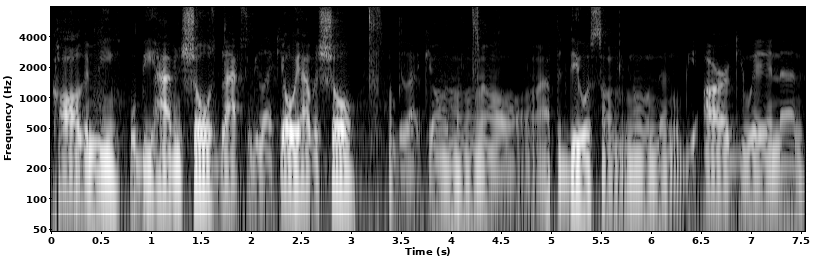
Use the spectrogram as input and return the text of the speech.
calling me. We'll be having shows. Blacks will be like, "Yo, we have a show." I'll be like, "Yo, man, no, I have to deal with something," you know. And then we'll be arguing, and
